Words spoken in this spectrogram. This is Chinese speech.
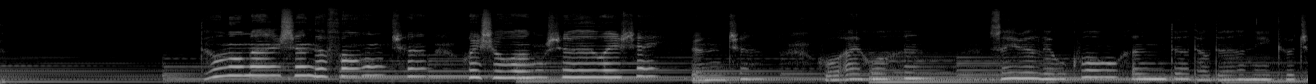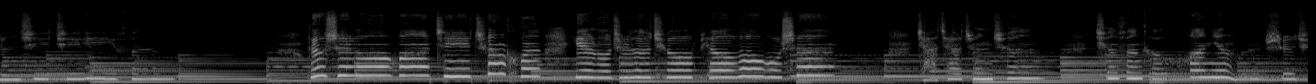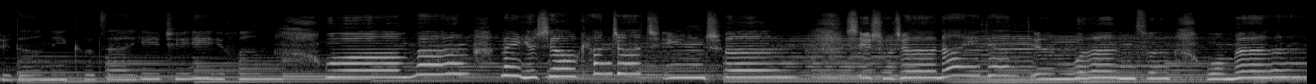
抖落满身的风尘，回首往事，为谁认真？或爱或恨，岁月流过。无痕得到的你可珍惜几分？流水落花几成魂，叶落知秋飘落无声。恰恰真真，千帆刻画年轮，失去的你可在意几分？我们泪眼笑看着青春，细数着那一点点温存。我们。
